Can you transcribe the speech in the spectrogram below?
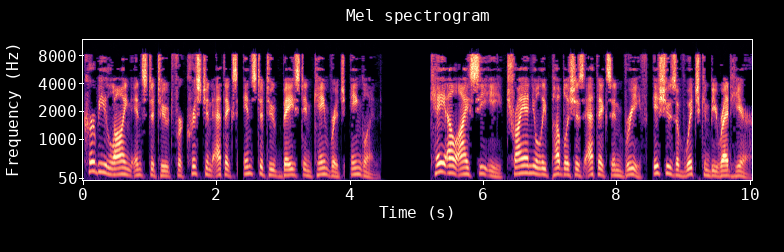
Kirby Laing Institute for Christian Ethics – Institute based in Cambridge, England. KLICE triannually publishes Ethics in Brief, issues of which can be read here.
